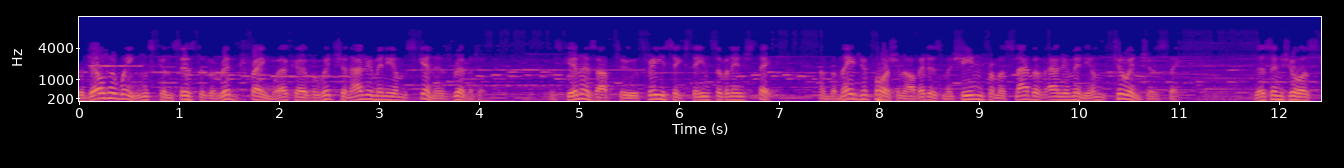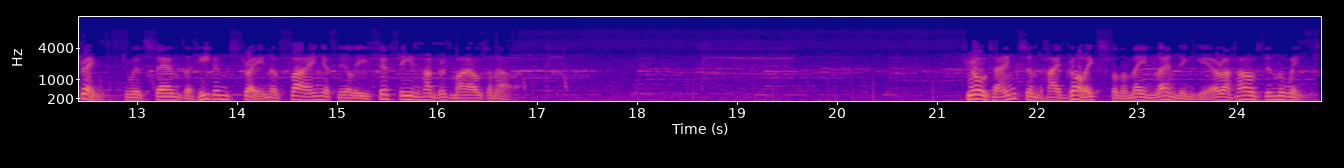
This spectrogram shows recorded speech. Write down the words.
The delta wings consist of a ribbed framework over which an aluminium skin is riveted. The skin is up to 3 16ths of an inch thick and the major portion of it is machined from a slab of aluminium two inches thick. This ensures strength to withstand the heat and strain of flying at nearly 1,500 miles an hour. Fuel tanks and hydraulics for the main landing gear are housed in the wings,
